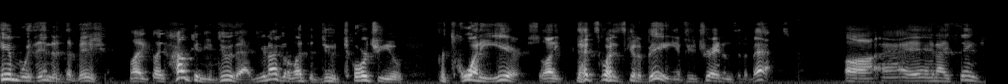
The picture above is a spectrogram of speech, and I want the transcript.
him within a division? Like like how can you do that? You're not going to let the dude torture you for 20 years. Like that's what it's going to be if you trade him to the Mets. Uh, and I think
